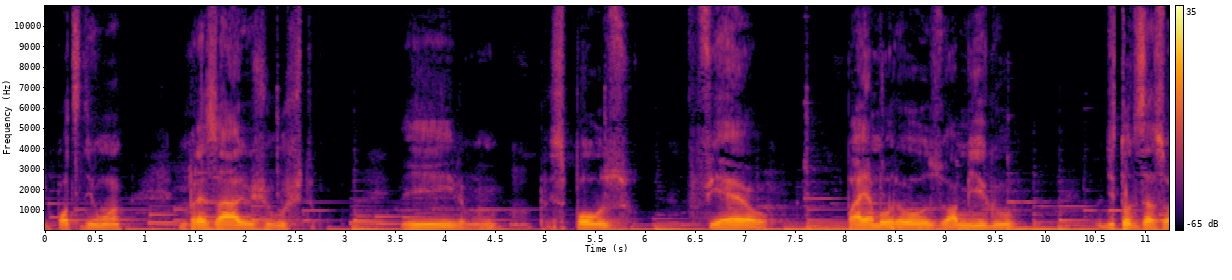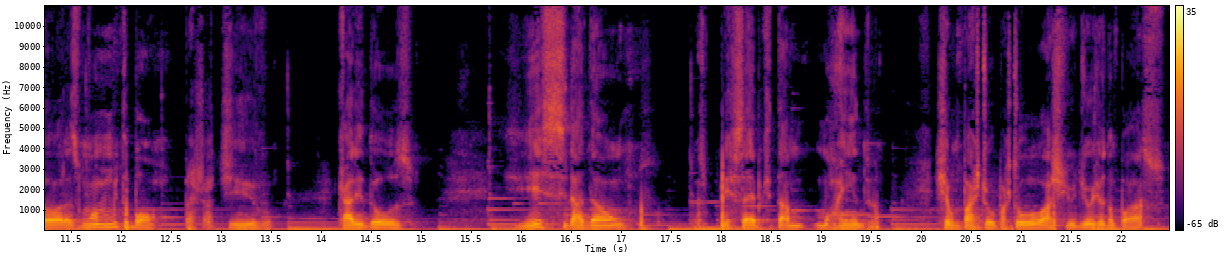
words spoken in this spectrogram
hipótese nenhuma, empresário justo e esposo fiel, pai amoroso, amigo de todas as horas, um homem muito bom, prestativo, caridoso. E esse cidadão percebe que está morrendo. Chama o pastor, pastor, acho que o de hoje eu não passo.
